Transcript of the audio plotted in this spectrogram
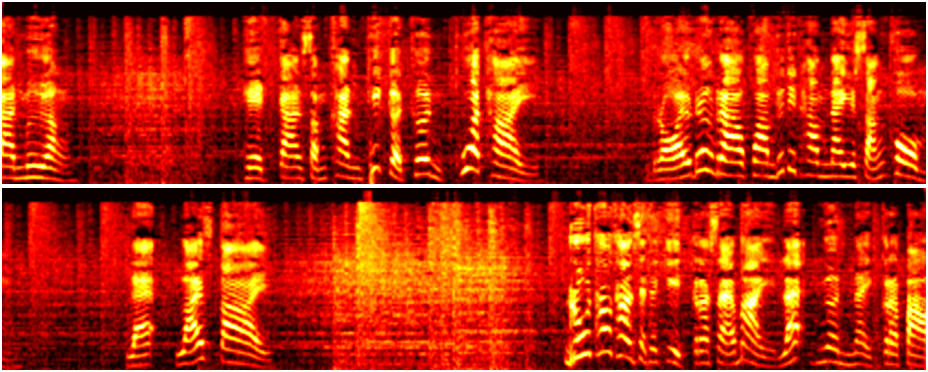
การเมือง เหตุการณ์สำคัญที่เกิดขึ้นทั่วไทย ร้อยเรื่องราวความยุติธรรมในสังคม และไลฟ์สไตล์รู้เท่าทันเศรษฐกิจกระแสใหม่และเงินในกระเป๋า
